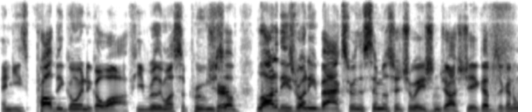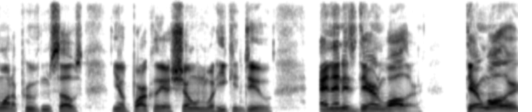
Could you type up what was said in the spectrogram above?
and he's probably going to go off. He really wants to prove himself. A lot of these running backs are in a similar situation. Mm-hmm. Josh Jacobs are going to want to prove themselves. You know, Barkley has shown what he can do, and then it's Darren Waller. Darren Waller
